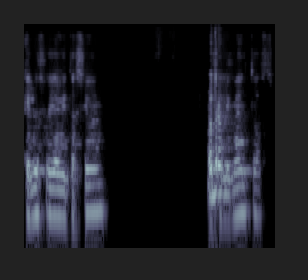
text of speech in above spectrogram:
El uso de habitación, Otro. los alimentos,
